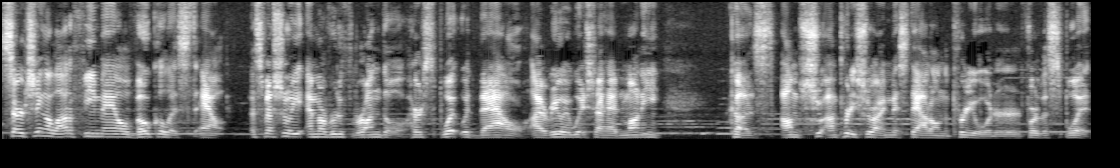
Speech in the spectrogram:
searching a lot of female vocalists out, especially Emma Ruth Rundle. Her split with Val. I really wish I had money because I'm sure I'm pretty sure I missed out on the pre-order for the split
